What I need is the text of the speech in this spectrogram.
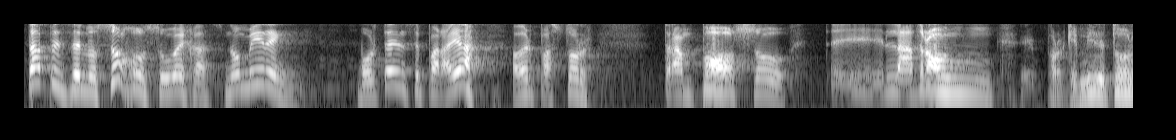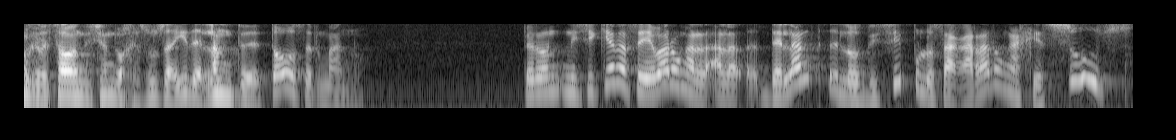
Tápense los ojos, ovejas, no miren, voltéense para allá. A ver, pastor, tramposo, eh, ladrón, porque mire todo lo que le estaban diciendo a Jesús ahí delante de todos, hermano. Pero ni siquiera se llevaron delante de los discípulos, agarraron a Jesús,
